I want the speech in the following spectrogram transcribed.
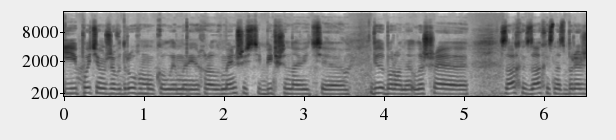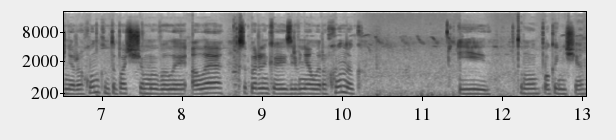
І потім вже в другому, коли ми грали в меншості, більше навіть е, від оборони. Лише захист, захист на збереження рахунку, тим паче, що ми вели. Але суперники зрівняли рахунок і тому поки нічого.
